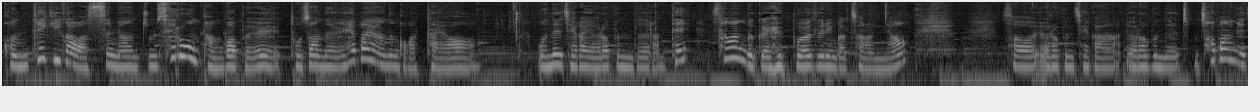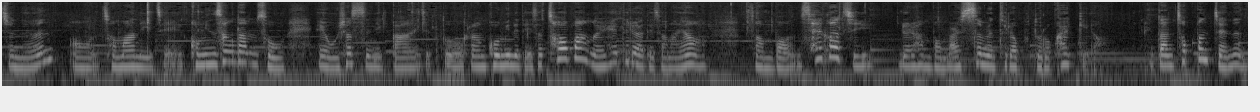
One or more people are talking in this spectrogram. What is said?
권태기가 왔으면 좀 새로운 방법을 도전을 해봐야 하는 것 같아요. 오늘 제가 여러분들한테 상황극을 보여드린 것처럼요. 그래서 여러분 제가 여러분을 좀 처방해주는 어, 저만의 이제 고민 상담소에 오셨으니까 이제 또 그런 고민에 대해서 처방을 해드려야 되잖아요. 그래서 한번 세 가지를 한번 말씀을 드려보도록 할게요. 일단 첫 번째는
